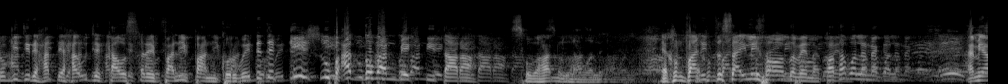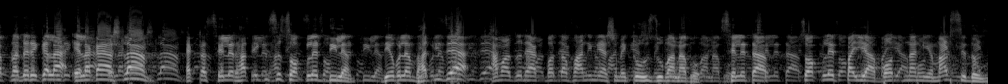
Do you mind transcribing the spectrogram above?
নবীজির হাতে হাউজে কাউসারের পানি পান করব। এটা যে কি সৌভাগ্যবান ব্যক্তি তারা। সুবহানাল্লাহ বলে। এখন পানি তো চাইলেই পাওয়া যাবে না। কথা বলে না কেন? আমি আপনাদের এলাকায় আসলাম, একটা ছেলের হাতে কিছু চকলেট দিলাম। দিয়ে বললাম, ভাতিজা, আমার জন্য এক বদনা পানি নিয়ে আসে আমি একটু উজু বানাবো। ছেলেটা চকলেট পাইয়া বদনা নিয়ে মারছে দৌড়।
